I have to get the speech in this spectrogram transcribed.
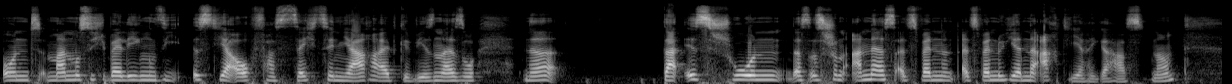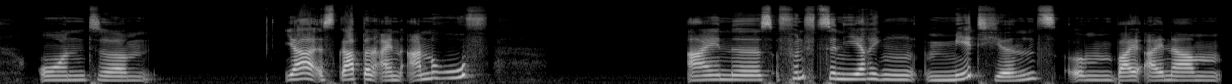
Und man muss sich überlegen, sie ist ja auch fast 16 Jahre alt gewesen. Also, ne, da ist schon, das ist schon anders, als wenn, als wenn du hier eine Achtjährige hast, ne? Und ähm, ja, es gab dann einen Anruf eines 15-jährigen Mädchens ähm, bei einem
